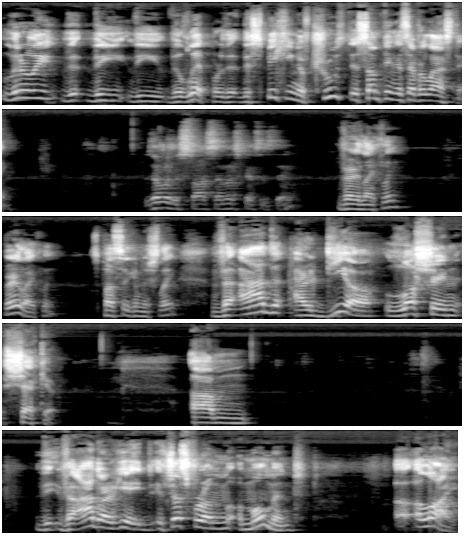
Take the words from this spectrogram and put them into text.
Literally, the, the, the, the lip or the, the speaking of truth is something that's everlasting. is that where the Emes gets its thing? Very likely. Very likely. It's Pasuk in Mishlei. Ve'ad argia loshin sheker. Um, the Ve'ad argia, it's just for a, m- a moment, a, a lie.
